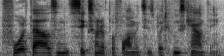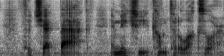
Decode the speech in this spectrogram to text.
4,600 performances, but who's counting? So check back and make sure you come to the Luxor.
